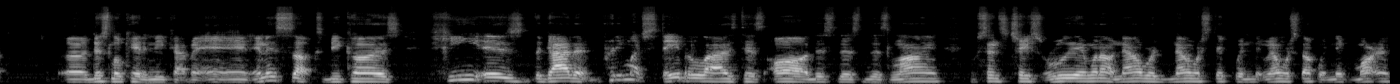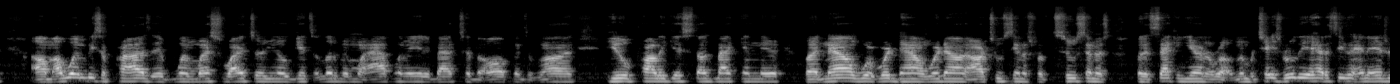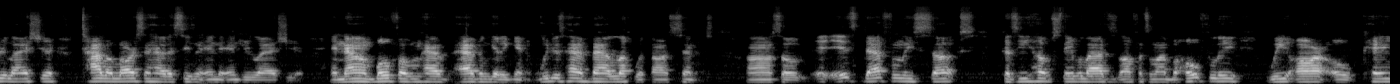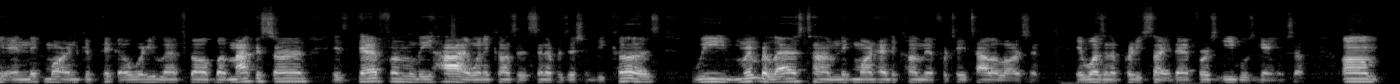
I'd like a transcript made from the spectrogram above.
uh, dislocated kneecap, and, and it sucks because he is the guy that pretty much stabilized this uh this this this line since Chase Roullier went out. Now we're now we're stick with now we're stuck with Nick Martin. Um, I wouldn't be surprised if when Wes Schweitzer, you know, gets a little bit more acclimated back to the offensive line, he'll probably get stuck back in there. But now we're, we're down. We're down our two centers for two centers for the second year in a row. Remember, Chase Roullier had a season end injury last year. Tyler Larsen had a season end injury last year, and now both of them have having it again. We just have bad luck with our centers. Uh, so it definitely sucks because he helped stabilize his offensive line. But hopefully we are okay and Nick Martin can pick up where he left off. But my concern is definitely high when it comes to the center position because we remember last time Nick Martin had to come in for Tyler Larsen. It wasn't a pretty sight that first Eagles game. So um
